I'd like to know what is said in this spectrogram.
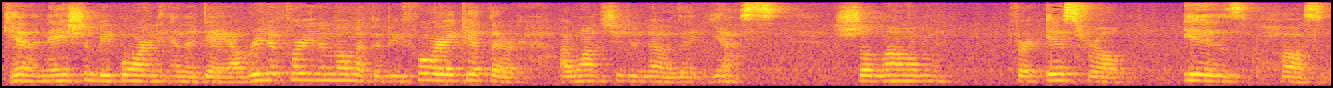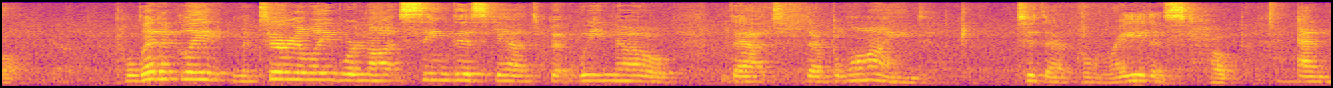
Can a nation be born in a day? I'll read it for you in a moment, but before I get there, I want you to know that yes, shalom for Israel is possible. Politically, materially, we're not seeing this yet, but we know that they're blind to their greatest hope. And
